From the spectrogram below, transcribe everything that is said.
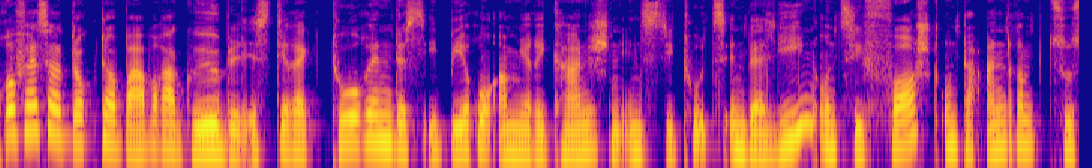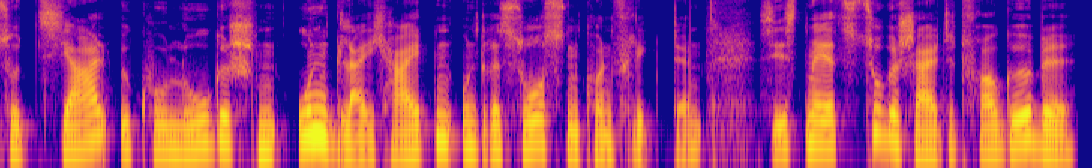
Professor Dr. Barbara Göbel ist Direktorin des Iberoamerikanischen Instituts in Berlin und sie forscht unter anderem zu sozial-ökologischen Ungleichheiten und Ressourcenkonflikte. Sie ist mir jetzt zugeschaltet, Frau Göbel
